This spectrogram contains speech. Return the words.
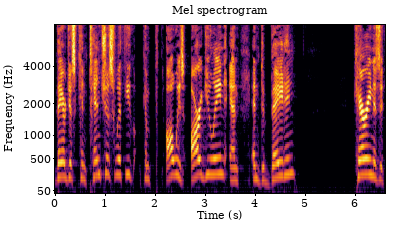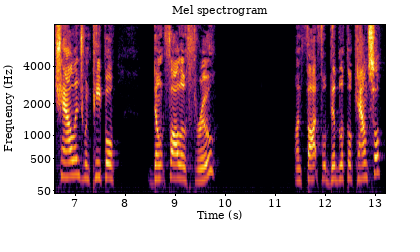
They are just contentious with you, always arguing and, and debating. Caring is a challenge when people don't follow through on thoughtful biblical counsel.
